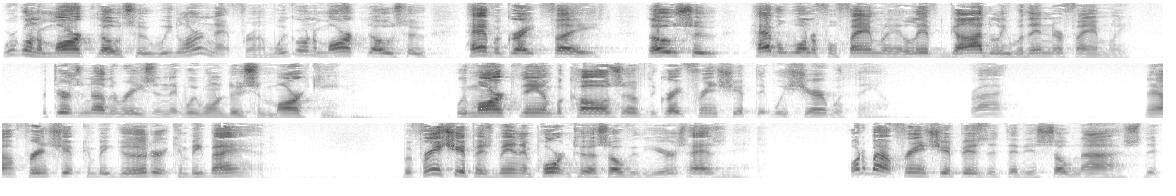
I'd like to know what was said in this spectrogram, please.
we're going to mark those who we learn that from. We're going to mark those who have a great faith, those who have a wonderful family and live godly within their family. But there's another reason that we want to do some marking. We mark them because of the great friendship that we share with them. Right? Now, friendship can be good or it can be bad. But friendship has been important to us over the years, hasn't it? What about friendship is it that is so nice that,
